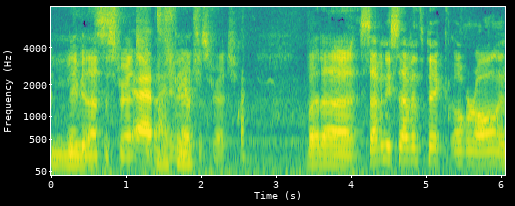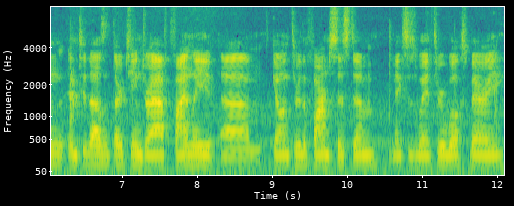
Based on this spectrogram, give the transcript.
Maybe that's a stretch. A Maybe stretch. that's a stretch. But uh, 77th pick overall in, in 2013 draft, finally um, going through the farm system, makes his way through Wilkes-Barre,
